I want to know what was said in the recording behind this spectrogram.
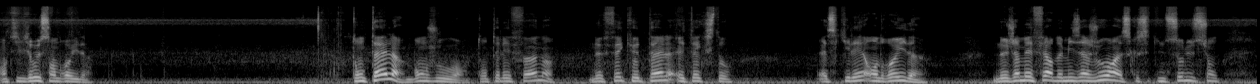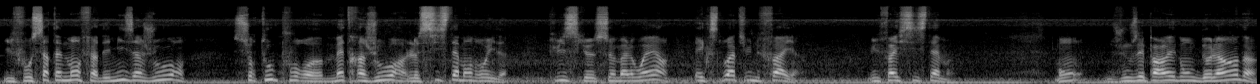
Antivirus Android. Ton tel, bonjour, ton téléphone ne fait que tel et texto. Est-ce qu'il est Android? Ne jamais faire de mise à jour, est-ce que c'est une solution? Il faut certainement faire des mises à jour, surtout pour euh, mettre à jour le système Android, puisque ce malware exploite une faille, une faille système. Bon, je vous ai parlé donc de l'Inde,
